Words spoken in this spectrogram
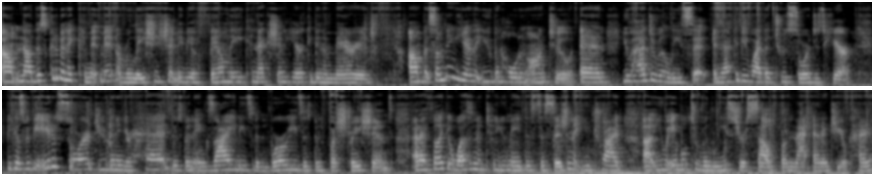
Um, now, this could have been a commitment, a relationship, maybe a family connection here. It could be in a marriage um, but something here that you've been holding on to and you had to release it. And that could be why the Two of Swords is here. Because with the Eight of Swords, you've been in your head, there's been anxieties, there's been worries, there's been frustrations. And I feel like it wasn't until you made this decision that you tried, uh, you were able to release yourself from that energy, okay?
